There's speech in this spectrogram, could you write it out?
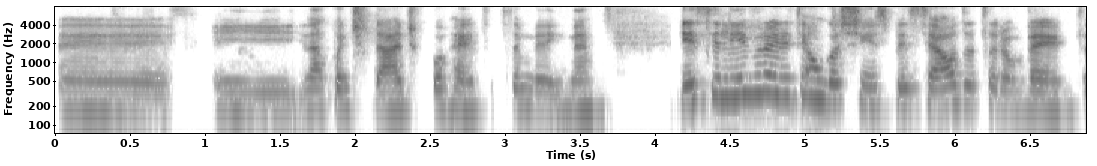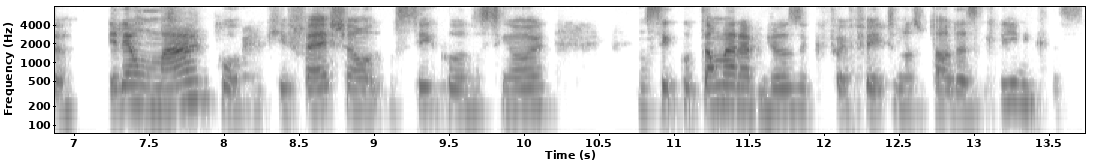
é, e na quantidade correta também, né? Esse livro ele tem um gostinho especial, doutor Alberto. Ele é um marco que fecha o ciclo do senhor, um ciclo tão maravilhoso que foi feito no Hospital das Clínicas.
